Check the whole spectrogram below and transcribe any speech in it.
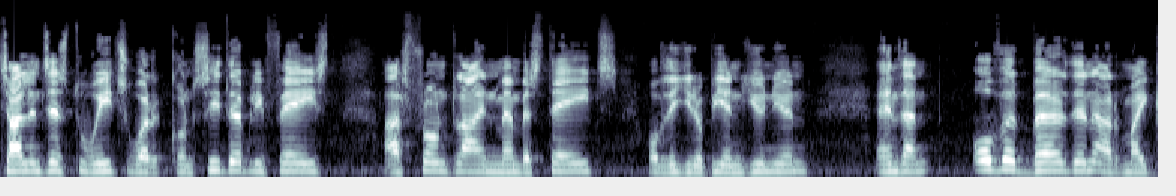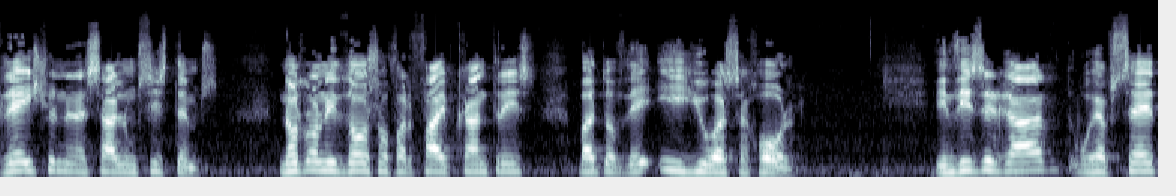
challenges to which were considerably faced as frontline member states of the European Union and that overburden our migration and asylum systems, not only those of our five countries, but of the EU as a whole. In this regard, we have set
